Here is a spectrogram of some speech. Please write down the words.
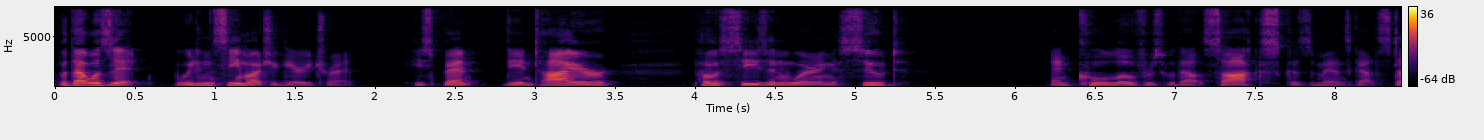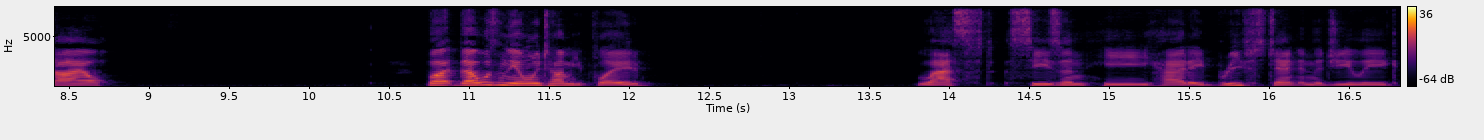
But that was it. We didn't see much of Gary Trent. He spent the entire postseason wearing a suit, and cool loafers without socks because the man's got style. But that wasn't the only time he played. Last season, he had a brief stint in the G League.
